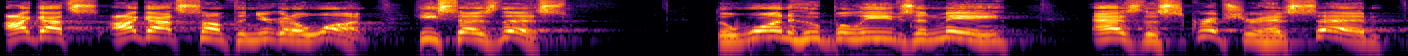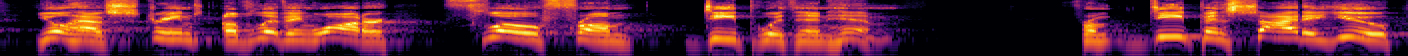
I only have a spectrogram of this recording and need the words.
I got, I got something you're going to want. He says this The one who believes in me, as the scripture has said, you'll have streams of living water flow from deep within him. From deep inside of you,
